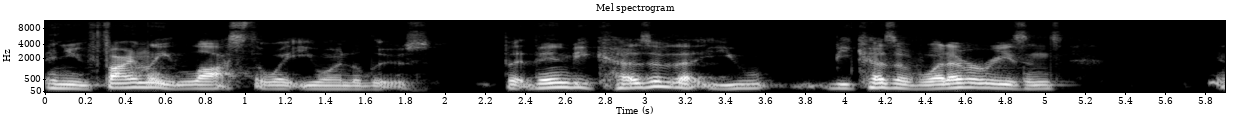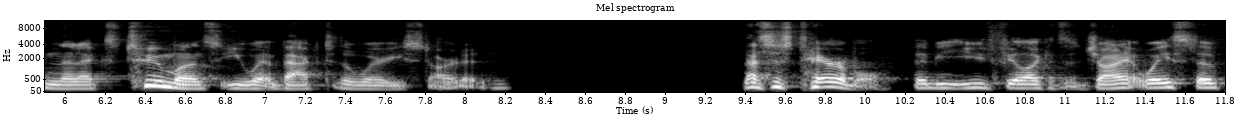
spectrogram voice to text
and you finally lost the weight you wanted to lose. But then because of that, you because of whatever reasons, in the next two months, you went back to the where you started. That's just terrible. Maybe you'd feel like it's a giant waste of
